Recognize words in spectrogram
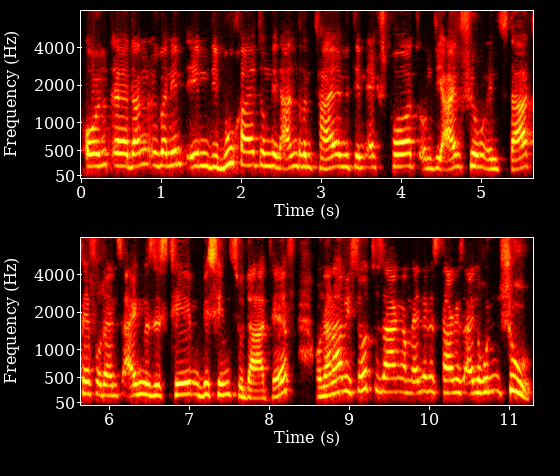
Und äh, dann übernimmt eben die Buchhaltung den anderen Teil mit dem Export und die Einführung ins Datev oder ins eigene System bis hin zu Datev. Und dann habe ich sozusagen am Ende des Tages einen runden Schuh,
